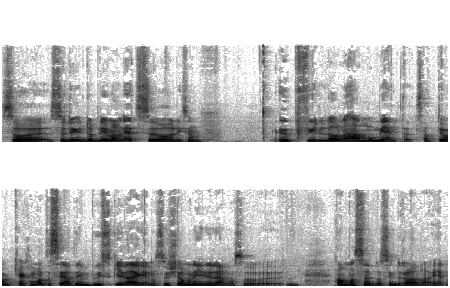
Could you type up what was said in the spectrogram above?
Så, så då blir man lätt så liksom uppfylld av det här momentet. Så att då kanske man inte ser att det är en buske i vägen och så kör man in i den och så eh, har man sönder sin drönare igen.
